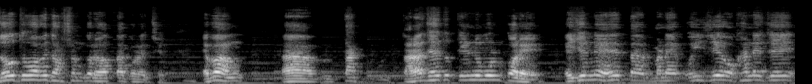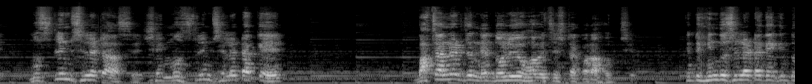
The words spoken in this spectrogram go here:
যৌথভাবে ধর্ষণ করে হত্যা করেছে এবং তারা যেহেতু তৃণমূল করে, এই জন্য মানে ওই যে ওখানে যে মুসলিম ছেলেটা আছে, সেই মুসলিম ছেলেটাকে বাঁচানোর জন্য দলীয়ভাবে চেষ্টা করা হচ্ছে। কিন্তু হিন্দু ছেলেটাকে কিন্তু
